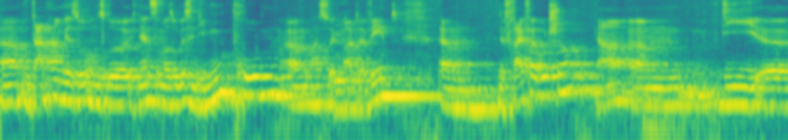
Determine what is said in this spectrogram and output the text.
Ähm, und dann haben wir so unsere, ich nenne es immer so ein bisschen die Mutproben, ähm, hast du ja gerade erwähnt. Ähm, eine Freifallrutsche, ja, die, äh,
